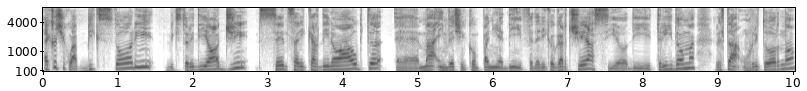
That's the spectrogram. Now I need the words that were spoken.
Eccoci qua, Big Story, Big Story di oggi, senza Riccardino Out, eh, ma invece in compagnia di Federico Garcea, CEO di Tridom. In realtà un ritorno.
